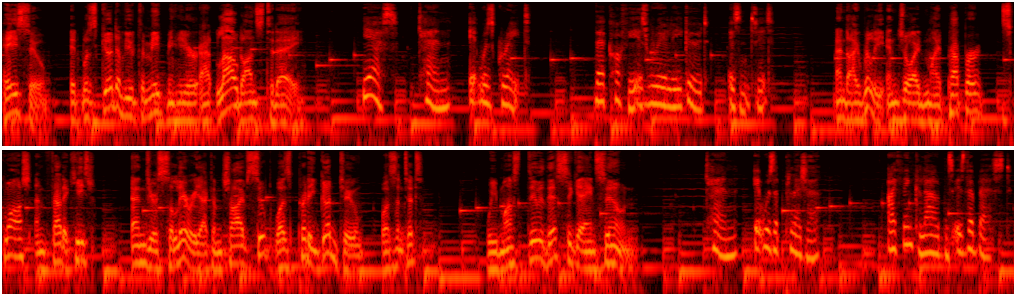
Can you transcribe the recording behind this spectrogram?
Hey Sue, it was good of you to meet me here at Loudon's today. Yes, Ken, it was great. Their coffee is really good, isn't it? And I really enjoyed my pepper, squash and feta quiche. And your celeriac and chive soup was pretty good too, wasn't it? We must do this again soon. Ken, it was a pleasure. I think Loudon's is the best.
